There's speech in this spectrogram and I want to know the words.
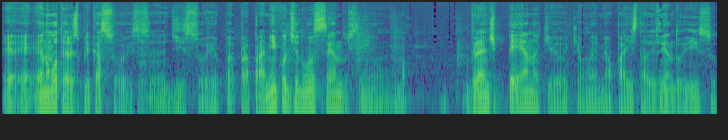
é, eu não vou ter explicações disso. Para mim continua sendo assim, uma grande pena que, que o meu país está vivendo isso.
